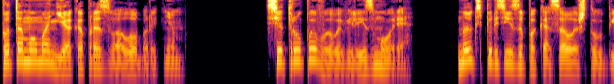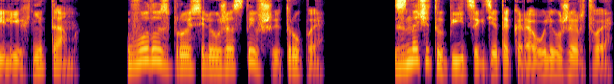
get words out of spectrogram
потому маньяка прозвал оборотнем. Все трупы выловили из моря, но экспертиза показала, что убили их не там. В воду сбросили уже остывшие трупы. Значит, убийца где-то караулил жертвы,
